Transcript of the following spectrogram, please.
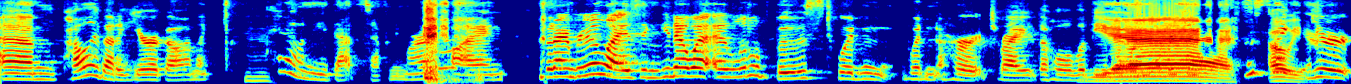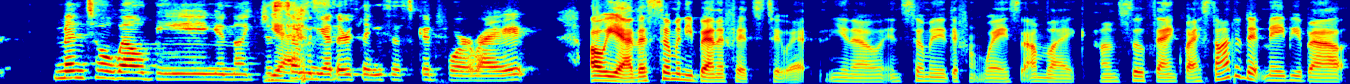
um, probably about a year ago. I'm like, Mm. I don't need that stuff anymore. I'm fine. but I'm realizing, you know what? A little boost wouldn't wouldn't hurt, right? The whole libido. Yes. Just Oh like yeah. your mental well-being and like just so many other things it's good for, right? Oh yeah, there's so many benefits to it, you know, in so many different ways. I'm like, I'm so thankful. I started it maybe about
